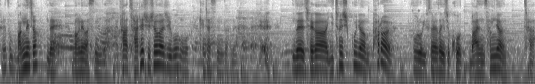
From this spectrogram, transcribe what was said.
그래도 막내죠? 네, 막내 맞습니다. 다 잘 해 주셔가지고 뭐 괜찮습니다. 네. 네, 제가 2019년 8월부로 입사해서 이제 곧 만 3년 차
